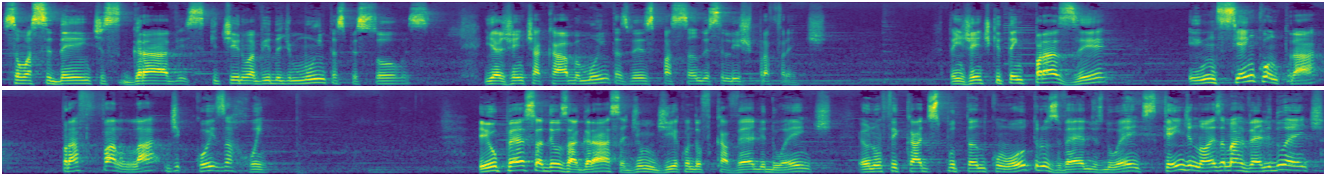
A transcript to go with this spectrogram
são acidentes graves que tiram a vida de muitas pessoas e a gente acaba muitas vezes passando esse lixo para frente. Tem gente que tem prazer em se encontrar para falar de coisa ruim. Eu peço a Deus a graça de um dia, quando eu ficar velho e doente, eu não ficar disputando com outros velhos doentes quem de nós é mais velho e doente.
